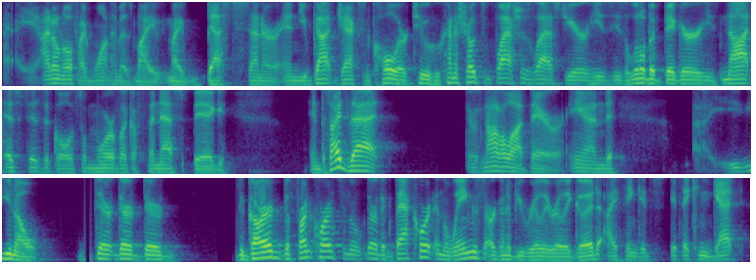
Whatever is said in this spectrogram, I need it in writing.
I, I don't know if I'd want him as my my best center. And you've got Jaxon Kohler too, who kind of showed some flashes last year. He's he's a little bit bigger. He's not as physical, so more of like a finesse big. And besides that, there's not a lot there. And uh, you know, they're they're they're the guard, the front courts and the or the back court and the wings are going to be really really good. I think it's if they can get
